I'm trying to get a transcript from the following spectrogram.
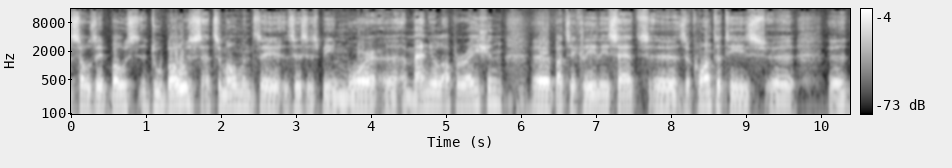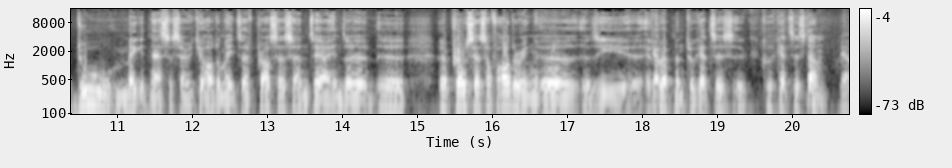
so they both do both. At the moment, they, this is being more uh, a manual operation, uh, but they clearly said uh, the quantities. Uh, uh, do make it necessary to automate that process, and they are in the uh, uh, process of ordering uh, the uh, equipment to get this uh, get this done. Yeah,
